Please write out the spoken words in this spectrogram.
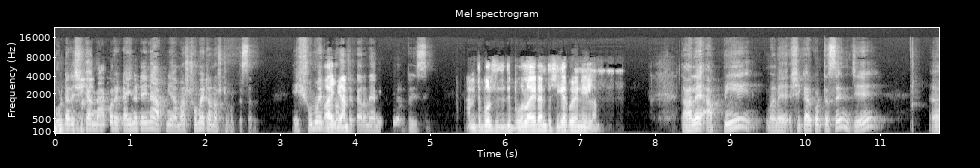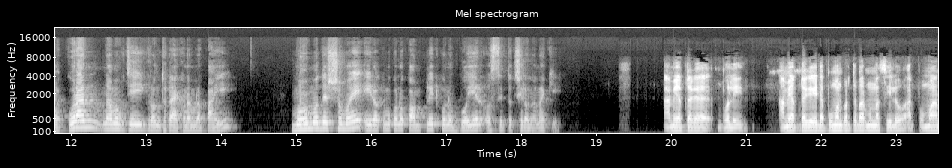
ভুলটারে স্বীকার না করে টাইনা টাইনা আপনি আমার সময়টা নষ্ট করতেছেন। এই সময়টা নষ্টের কারণে আমি বিরক্ত হয়েছি। আমি তো বলছি যদি ভুল হয় আমি তো স্বীকার করে নিলাম। তাহলে আপনি মানে স্বীকার করতেছেন যে কোরআন নামক যেই গ্রন্থটা এখন আমরা পাই মোহাম্মদের সময়ে এইরকম কোনো কমপ্লিট কোনো বইয়ের অস্তিত্ব ছিল না নাকি? আমি আপনাকে বলি আমি আপনাকে এটা প্রমাণ করতে পারব না ছিল আর প্রমাণ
